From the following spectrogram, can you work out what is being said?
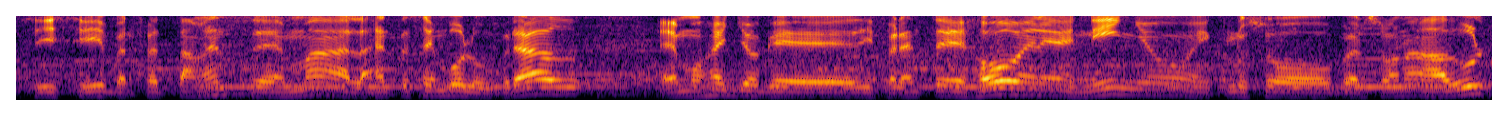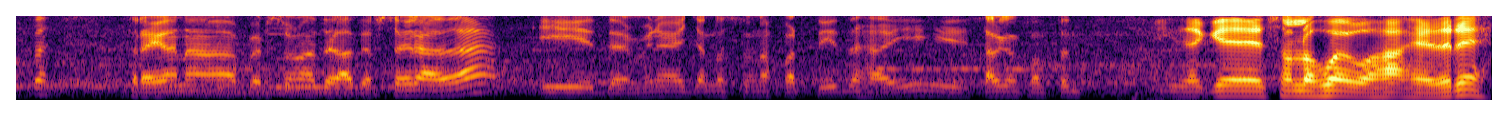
Sí, sí, perfectamente. Es más, la gente se ha involucrado. Hemos hecho que diferentes jóvenes, niños, incluso personas adultas, traigan a personas de la tercera edad y terminen echándose unas partiditas ahí y salgan contentos. ¿Y de qué son los juegos? Ajedrez.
